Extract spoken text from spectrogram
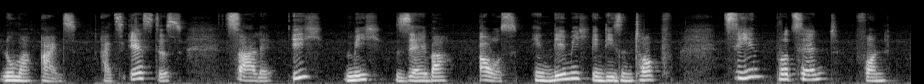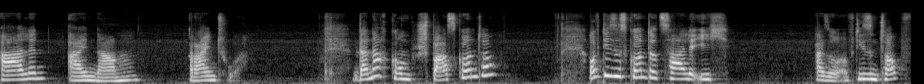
Nummer 1. Als erstes zahle ich mich selber aus, indem ich in diesen Topf 10% von allen Einnahmen reintue. Danach kommt Spaßkonto. Auf dieses Konto zahle ich, also auf diesen Topf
